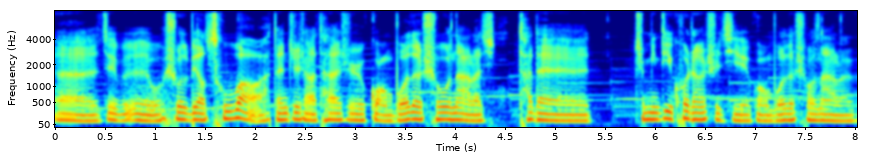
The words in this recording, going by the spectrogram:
呃，这个我说的比较粗暴啊，但至少它是广博的收纳了它在殖民地扩张时期广博的收纳了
